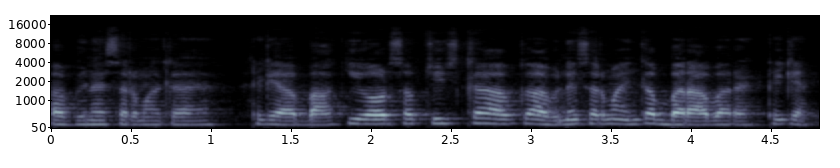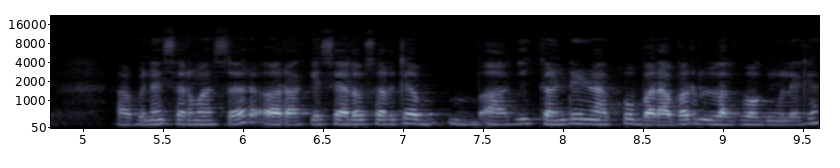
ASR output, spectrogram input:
अभिनय शर्मा का है, ठीक है? बाकी और सब चीज़ का आपका अभिनय शर्मा इनका बराबर है, ठीक है? अभिनय शर्मा सर और राकेश यादव सर के बाकी कंटेंट आपको बराबर लगभग मिलेगा।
